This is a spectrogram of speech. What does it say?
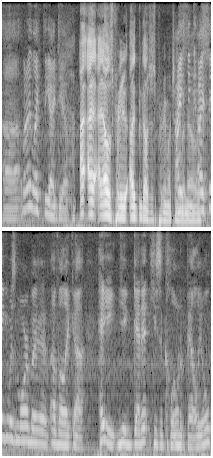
Uh, but I liked the idea. I, I, I was pretty. I think that was just pretty much on I the think. I think it was more of a, of a like a hey, you get it? He's a clone of Belial.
